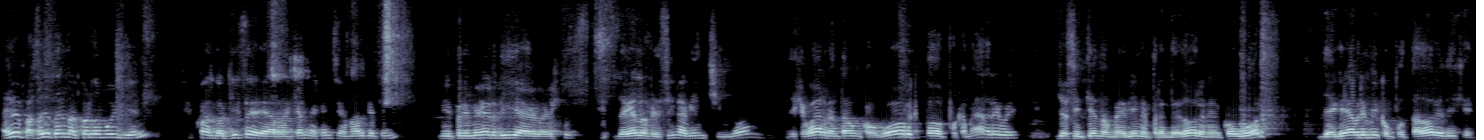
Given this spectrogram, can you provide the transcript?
A mí me pasó, yo también me acuerdo muy bien, cuando quise arrancar mi agencia de marketing, mi primer día, güey. Llegué a la oficina bien chingón. Dije, voy a rentar un cowork, todo poca madre, güey. Yo sintiéndome bien emprendedor en el cowork. Llegué a abrir mi computadora y dije,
